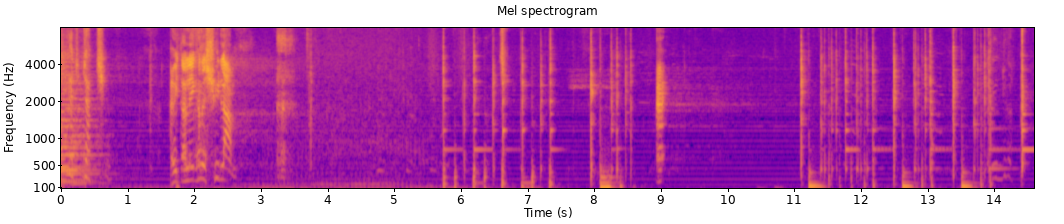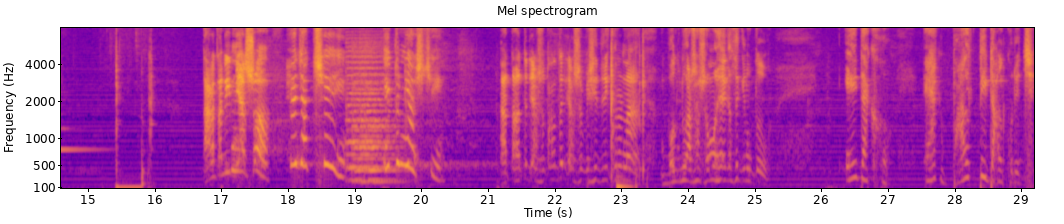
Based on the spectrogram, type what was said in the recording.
ঠিক আছে যাচ্ছি। আমি তাহলে এখানে শুইলাম। তাড়াতাড়ি নিয়ে আসো। হ্যাঁ যাচ্ছি। এই তো নিয়ে আসছি। আর তাড়াতাড়ি আসো তাড়াতাড়ি আসো বেশি দেরি করো না। বন্ধু আসার সময় হয়ে গেছে কিন্তু। এই দেখো এক বালতি ডাল করেছি।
